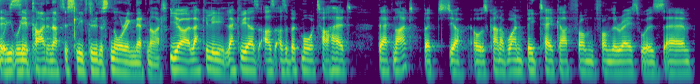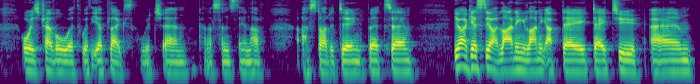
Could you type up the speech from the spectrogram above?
were, were you tired enough to sleep through the snoring that night? Yeah, luckily, luckily I was, I was, I was a bit more tired that night. But yeah, it was kind of one big takeout from from the race was um, always travel with with earplugs, which um, kind of since then I've I've started doing. But um, yeah, I guess yeah, lining lining up day day two. Um,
